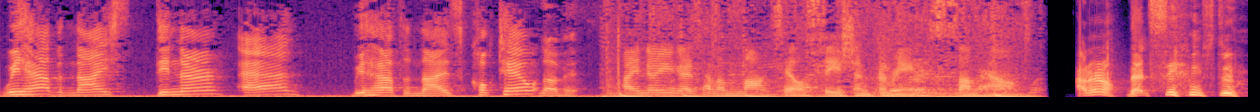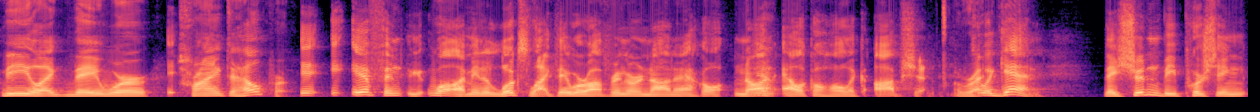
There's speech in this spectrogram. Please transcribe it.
we have a nice dinner and we have a nice cocktail. Love it. I know you guys have a mocktail station for me somehow. I don't know. That seems to be like they were trying to help her. I- i- if and well, I mean, it looks like they were offering her a non-alcohol, non-alcoholic option. Right. So again, they shouldn't be pushing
